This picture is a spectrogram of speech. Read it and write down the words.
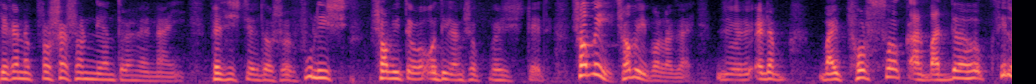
যেখানে প্রশাসন নিয়ন্ত্রণে নাই, ফেসিস্টের দোষর, পুলিশ সবই তো অধিকাংশ ফেসিস্টের, সবই সবই বলা যায়। এটা বাই ফোর্স হোক আর বাধ্য হোক, ছিল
